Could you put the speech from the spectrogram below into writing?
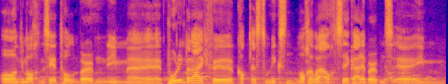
Und die machen einen sehr tollen Bourbon im äh, Pouring-Bereich für Cocktails zu mixen. Machen aber auch sehr geile Bourbons äh, im,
